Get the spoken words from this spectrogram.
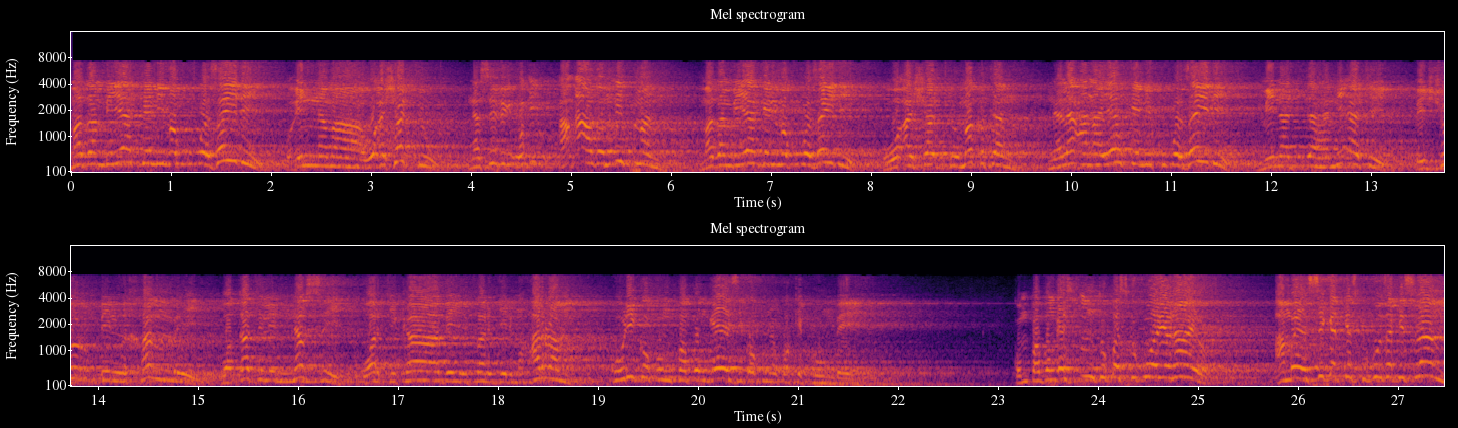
madhambi yake ni makubwa zaidi wa innama wa ashaddu na wa a'dham ithman madhambi yake ni makubwa zaidi wa ashaddu maqtan na laana yake ni kubwa zaidi min at-tahni'ati bi shurbi al-khamri wa qatl an-nafsi wa irtikabi al-farj al-muharram kuliko kumpa pongezi kwa kunywa kwake pombe kumpa pongezi mtu kwa sikukuu aliyonayo ambayo si katika sikukuu za Kiislamu.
